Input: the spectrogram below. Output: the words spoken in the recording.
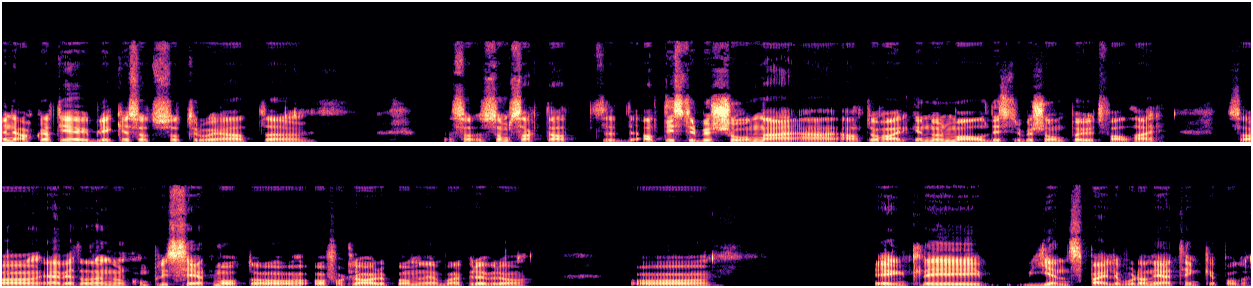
men akkurat i øyeblikket så, så tror jeg at eh, som sagt at, at distribusjonen er, er, at du har ikke en normal distribusjon på utfall her. Så jeg vet at det er en komplisert måte å, å forklare det på, men jeg bare prøver å, å egentlig gjenspeiler hvordan jeg tenker på det.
